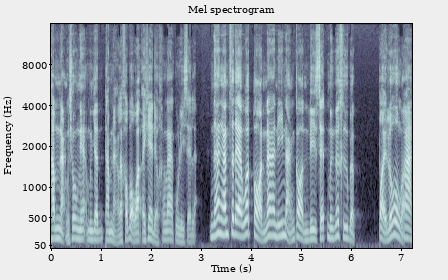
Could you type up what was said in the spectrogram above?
ทำหนังช่วงเนี้ยมึงจะทำหนังแล้วเขาบอกว่าไอ้แค่เดี๋ยวข้างหน้ากูรีเซ็ตละถ้างั้นแสดงว่าก่อนหน้านี้หนังก่อนรีเซ็ตมึงก็คือแบบ ปล่อยโล่งเหรออะ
